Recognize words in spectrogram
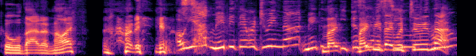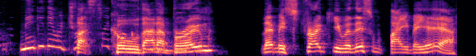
"Call that a knife"? Gets- Oh yeah, maybe they were doing that. Maybe May- he maybe they were scene with doing that. Maybe they were dressed like, call Cockney that a Dundee. broom? Let me stroke you with this baby here.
